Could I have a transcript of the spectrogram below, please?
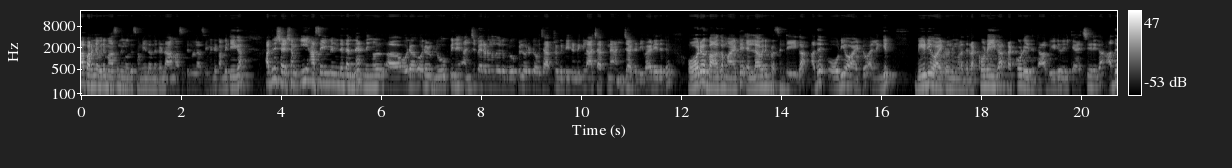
ആ പറഞ്ഞ ഒരു മാസം നിങ്ങൾക്ക് സമയം തന്നിട്ടുണ്ട്. ആ മാസത്തിനുള്ള അസൈൻമെന്റ് കംപ്ലീറ്റ് ചെയ്യുക. അതിനുശേഷം ഈ അസൈൻമെന്റ് തന്നെ നിങ്ങൾ ഒരു ഒരു ഗ്രൂപ്പിന് അഞ്ച് പേരടങ്ങുന്ന ഒരു ഗ്രൂപ്പിൽ ഒരു ചാപ്റ്റർ കിട്ടിയിട്ടുണ്ടെങ്കിൽ ആ ചാപ്റ്ററിനെ അഞ്ചായിട്ട് ഡിവൈഡ് ചെയ്തിട്ട് ഓരോ ഭാഗമായിട്ട് എല്ലാവരും പ്രസന്റ് ചെയ്യുക. അത് ഓഡിയോ ആയിട്ടോ അല്ലെങ്കിൽ വീഡിയോ ആയിട്ടോ നിങ്ങൾ അത് റെക്കോർഡ് ചെയ്യുക. റെക്കോർഡ് ചെയ്തിട്ട് ആ വീഡിയോ എനിക്ക് അയച്ചു തരിക. അത്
